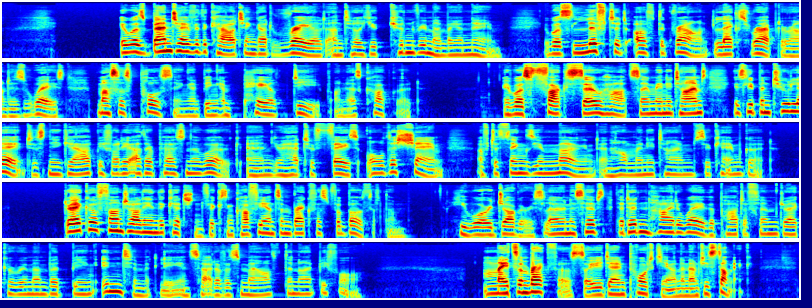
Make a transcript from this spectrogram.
It was bent over the couch and got railed until you couldn't remember your name. It was lifted off the ground, legs wrapped around his waist, muscles pulsing and being impaled deep on his cockwood. It was fucked so hard so many times you sleep in too late to sneak out before the other person awoke, and you had to face all the shame of the things you moaned and how many times you came good. Draco found Charlie in the kitchen, fixing coffee and some breakfast for both of them. He wore joggers low on his hips that didn't hide away the part of him Draco remembered being intimately inside of his mouth the night before. Made some breakfast so you don't portkey on an empty stomach.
